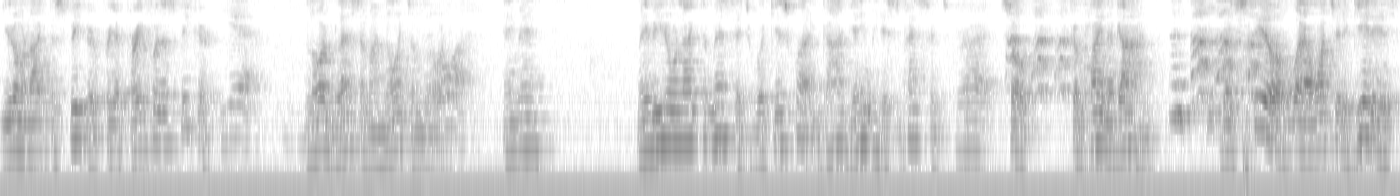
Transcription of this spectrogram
you don't like the speaker. Pray, pray for the speaker. Yes. Lord bless him, anoint him, Lord. Lord. Amen. Maybe you don't like the message. Well, guess what? God gave me this message. Right. So complain to God. But still, what I want you to get is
